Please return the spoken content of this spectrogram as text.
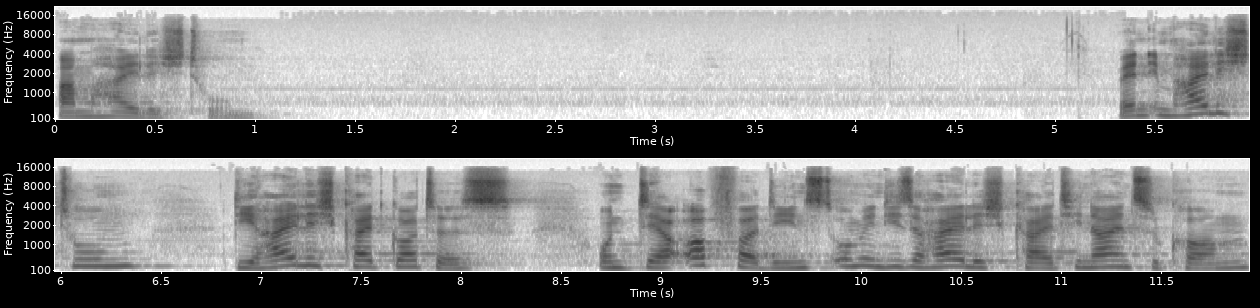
am Heiligtum. Wenn im Heiligtum die Heiligkeit Gottes und der Opferdienst, um in diese Heiligkeit hineinzukommen,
